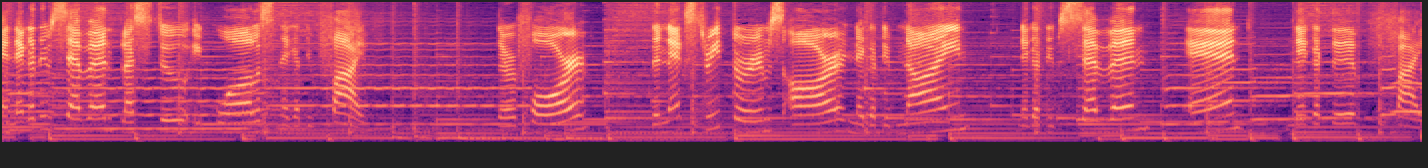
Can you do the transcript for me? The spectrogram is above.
And negative 7 plus 2 equals negative 5. Therefore, the next three terms are negative 9, negative 7, and negative 5.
